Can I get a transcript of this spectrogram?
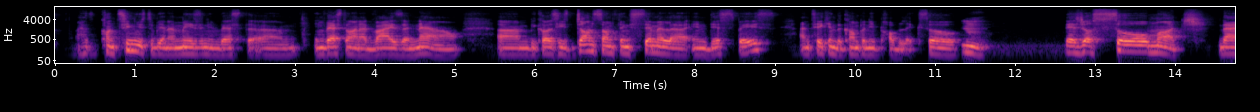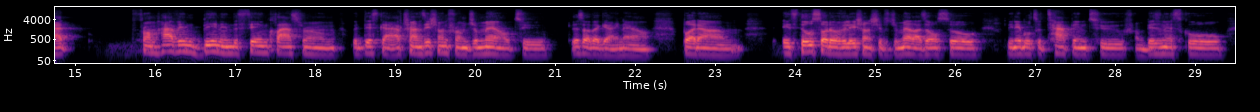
continues to be an amazing investor, um, investor and advisor now, um, because he's done something similar in this space and taking the company public. So mm. there's just so much that from having been in the same classroom with this guy, I've transitioned from Jamel to this other guy now. But um, it's those sort of relationships Jamel has also been able to tap into from business school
